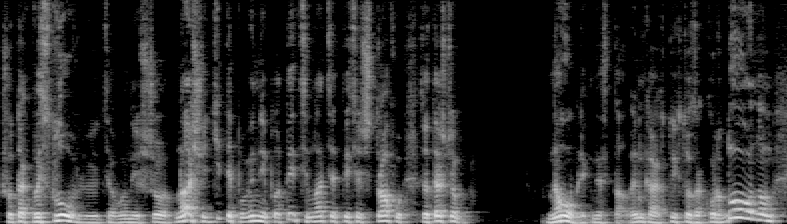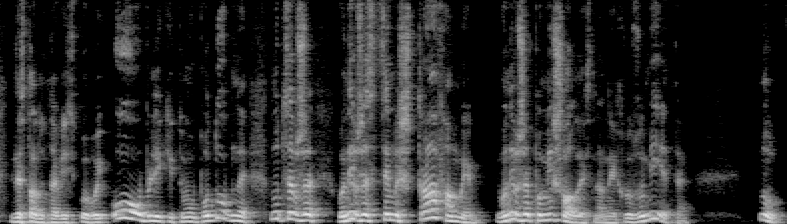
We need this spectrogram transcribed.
що так висловлюються вони, що от наші діти повинні платити 17 тисяч штрафу за те, що на облік не стали. Він каже, ті, хто за кордоном, не стануть на військовий облік і тому подобне. Ну це вже вони вже з цими штрафами, вони вже помішались на них, розумієте? Ну,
